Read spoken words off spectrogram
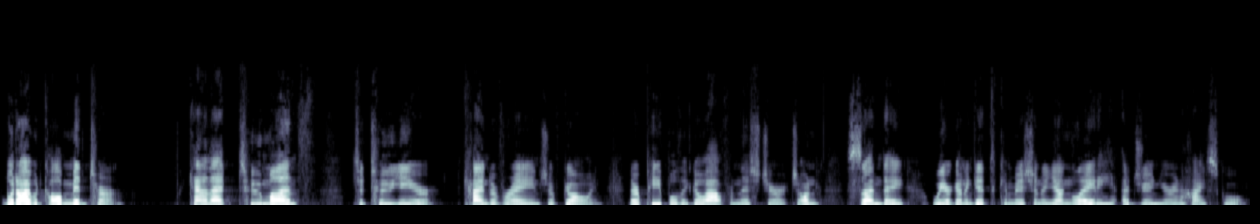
what I would call midterm, kind of that two month to two year kind of range of going. There are people that go out from this church. On Sunday, we are going to get to commission a young lady, a junior in high school,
